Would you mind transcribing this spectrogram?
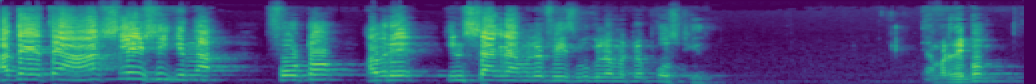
അദ്ദേഹത്തെ ആശ്ലേഷിക്കുന്ന ഫോട്ടോ അവർ ഇൻസ്റ്റാഗ്രാമിലോ ഫേസ്ബുക്കിലോ മറ്റോ പോസ്റ്റ് ചെയ്തു. ഞാൻ പറഞ്ഞിപ്പം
